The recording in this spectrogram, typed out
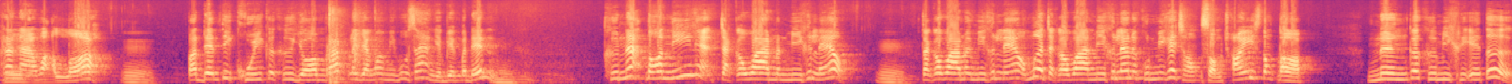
พระนามว่าอัลลอฮ์อืม ประเด็นที่คุยก็คือยอมรับหรือยังว่ามีผู้สร้างอย่าเบี่ยงประเด็นอืมคือณตอนนี้เนี่ยจักรวาลมันมีขึ้นแล้วอืมจักรวาลมันมีขึ้นแล้ว เมื่อจักรวาลมีขึ้นแล้วเนี่ยคุณมีแค่สองสอง choice ต้องตอบหนึ่งก็คือมี creator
